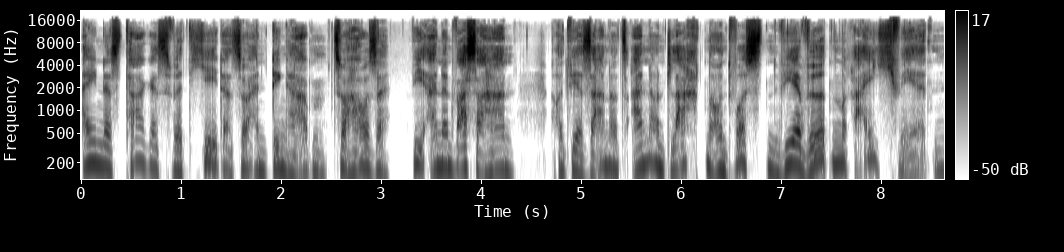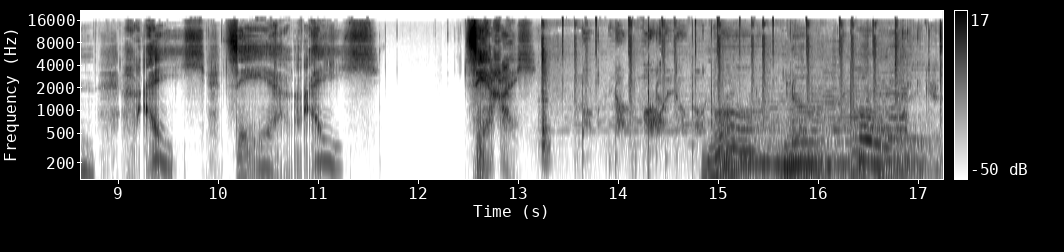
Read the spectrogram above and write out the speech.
eines Tages wird jeder so ein Ding haben, zu Hause, wie einen Wasserhahn. Und wir sahen uns an und lachten und wussten, wir würden reich werden. Reich, sehr reich. Sehr reich. Monopol. Monopol.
